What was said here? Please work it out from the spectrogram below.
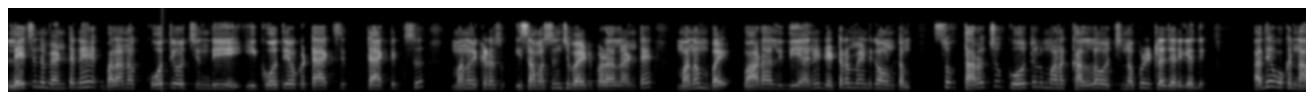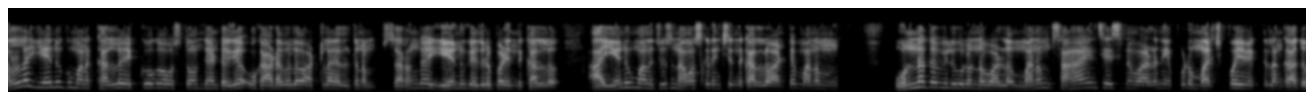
లేచిన వెంటనే బలానా కోతి వచ్చింది. ఈ కోతి యొక్క టాక్సి టాక్టిక్స్ మనం ఇక్కడ ఈ సమస్య నుంచి బయటపడాలంటే మనం బై వాడాలిది అని డిటర్మైన్డ్‌గా ఉంటాం. సో, తరచు కోతులు మన కళ్ళలో వచ్చినప్పుడు ఇట్లా జరిగేది. అదే ఒక నల్ల ఏనుగు మన కళ్ళు ఎక్కువగా వస్తోంది అంటే ఇదే ఒక అడవిలో అట్లా వెళ్తున్నాం. సరంగా ఏనుగు ఎదురుపడింది కళ్ళు ఆ ఏనుగు మనం చూసి నమస్కరించింది కళ్ళు అంటే మనం ఉన్నత విలువలు ఉన్న వాళ్ళు మనం సహాయం చేసిన వాళ్ళని ఎప్పుడూ మర్చిపోయే వ్యక్తులం కాదు.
